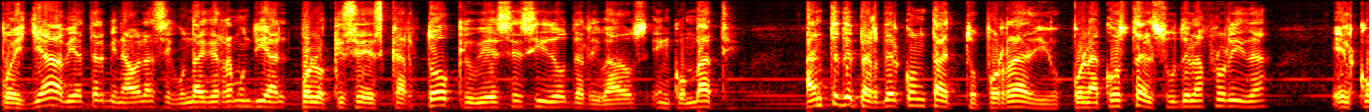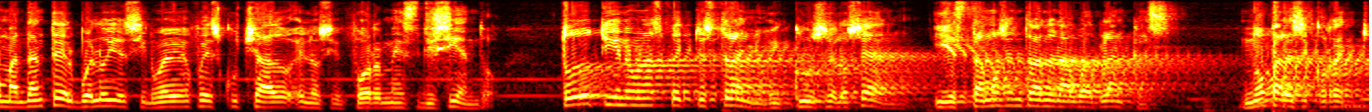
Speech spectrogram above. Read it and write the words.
pues ya había terminado la Segunda Guerra Mundial, por lo que se descartó que hubiese sido derribados en combate. Antes de perder contacto por radio con la costa del sur de la Florida, el comandante del vuelo 19 fue escuchado en los informes diciendo, todo tiene un aspecto extraño, incluso el océano, y estamos entrando en aguas blancas. No parece correcto.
